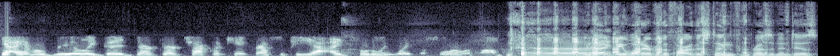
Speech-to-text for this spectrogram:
Yeah, I have a really good dark, dark chocolate cake recipe. Yeah, I'd totally wipe the floor with them. and I'd be whatever the farthest thing from president is.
